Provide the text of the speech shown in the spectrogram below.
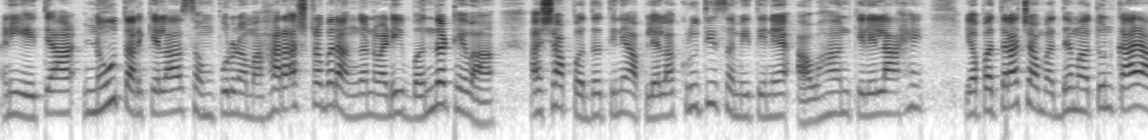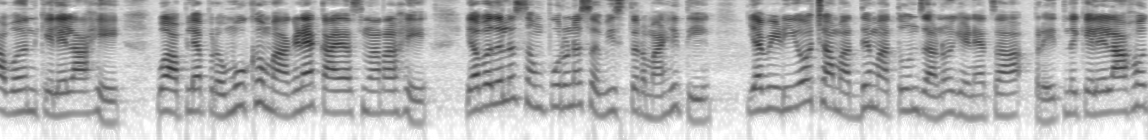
आणि येत्या नऊ तारखेला संपूर्ण महाराष्ट्रभर अंगणवाडी बंद ठेवा अशा पद्धतीने आपल्याला कृती समितीने आवाहन केलेलं आहे. या पत्राच्या माध्यमातून काय आवाहन केलेलं आहे व आपल्या प्रमुख मागण्या काय असणार आहे याबद्दल संपूर्ण सविस्तर माहिती या व्हिडिओच्या माध्यमातून जाणून घेण्याचा प्रयत्न केलेला आहोत.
